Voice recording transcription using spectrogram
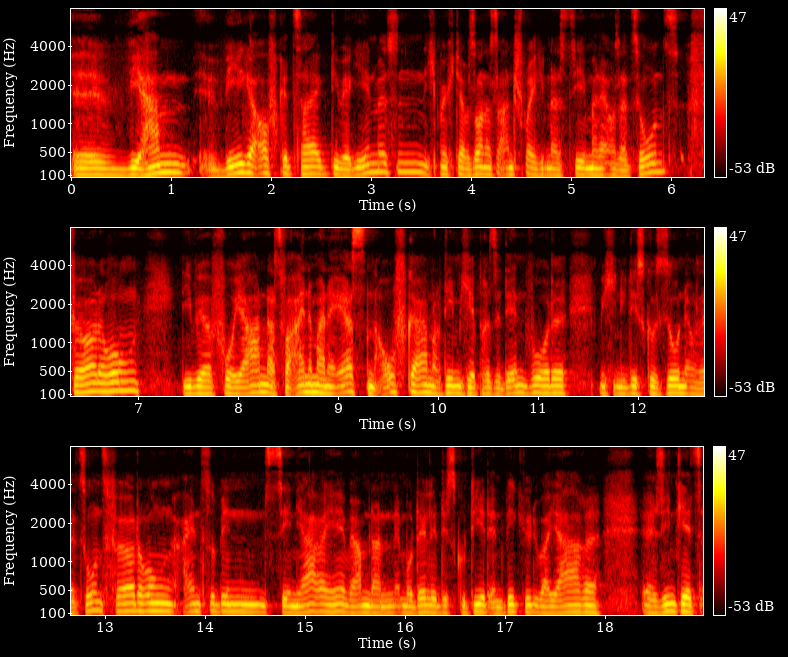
Äh, wir haben Wege aufgezeigt, die wir gehen müssen. Ich möchte besonders ansprechen das Thema der Organisationsförderung die wir vor Jahren, das war eine meiner ersten Aufgaben, nachdem ich hier Präsident wurde, mich in die Diskussion der Organisationsförderung einzubinden. Zehn Jahre her. Wir haben dann Modelle diskutiert, entwickelt über Jahre, äh, sind jetzt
